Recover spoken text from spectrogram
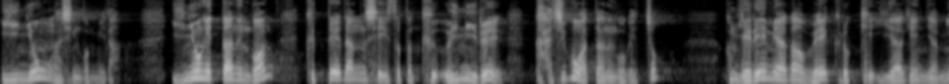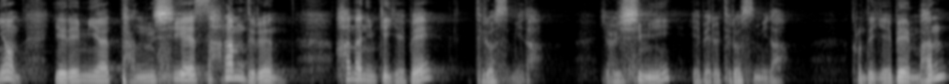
인용하신 겁니다. 인용했다는 건 그때 당시에 있었던 그 의미를 가지고 왔다는 거겠죠? 그럼 예레미야가 왜 그렇게 이야기했냐면 예레미야 당시의 사람들은 하나님께 예배 드렸습니다. 열심히 예배를 드렸습니다. 그런데 예배만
